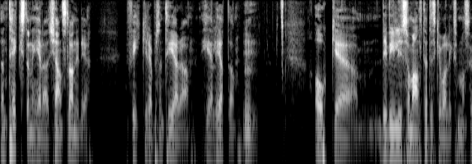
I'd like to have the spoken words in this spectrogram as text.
Den texten och hela känslan i det fick representera helheten. Mm. Och eh, vi vill ju som alltid att det ska vara liksom, ska,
